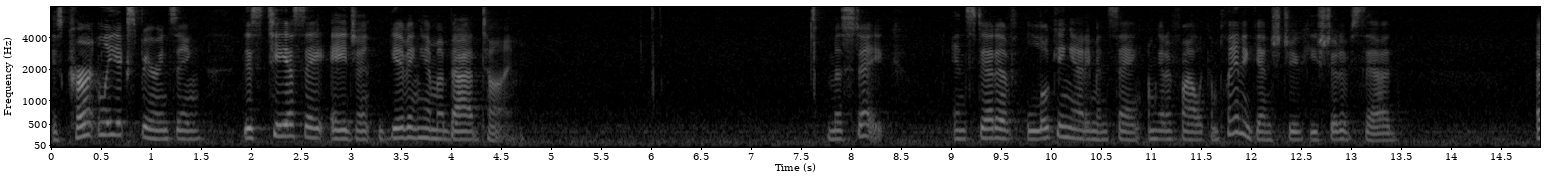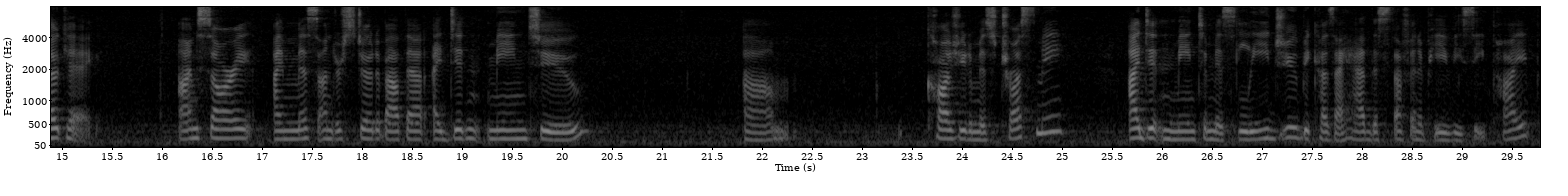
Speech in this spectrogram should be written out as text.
is currently experiencing this TSA agent giving him a bad time. Mistake. Instead of looking at him and saying, I'm going to file a complaint against you, he should have said, Okay, I'm sorry, I misunderstood about that. I didn't mean to um, cause you to mistrust me. I didn't mean to mislead you because I had this stuff in a PVC pipe.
